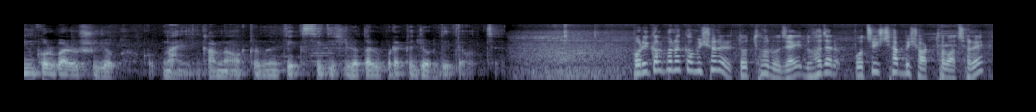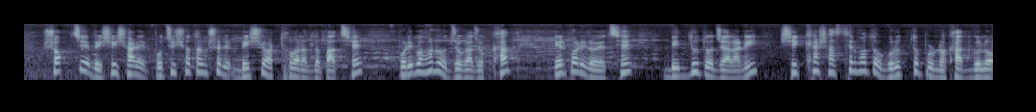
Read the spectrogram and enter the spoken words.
ঋণ করবারও সুযোগ নাই, কারণ অর্থনৈতিক স্থিতিশীলতার উপর একটা জোর দিতে হচ্ছে। পরিকল্পনা কমিশনের তথ্য অনুযায়ী দু হাজার পঁচিশ ছাব্বিশ অর্থ বছরে সবচেয়ে বেশি সাড়ে পঁচিশ শতাংশের বেশি অর্থ বরাদ্দ পাচ্ছে পরিবহন ও যোগাযোগ খাত। এরপরই রয়েছে বিদ্যুৎ ও জ্বালানি, শিক্ষা, স্বাস্থ্যের মতো গুরুত্বপূর্ণ খাতগুলো।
